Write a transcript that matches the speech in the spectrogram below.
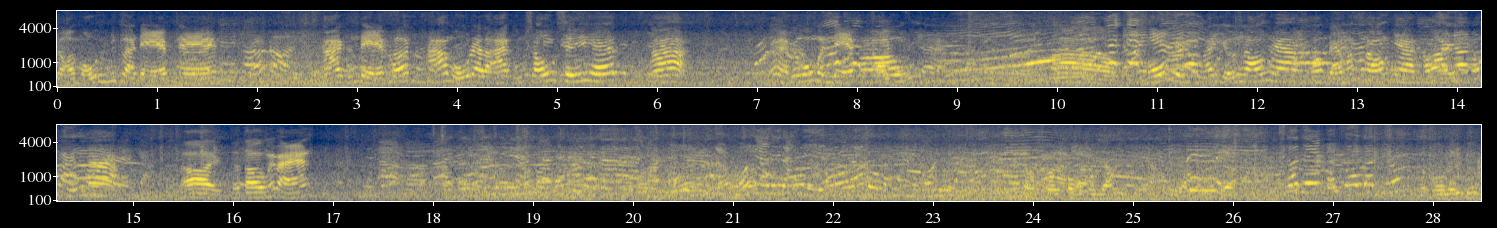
đội mũ thứ nhất là đẹp nè. Ai cũng đẹp hết tháo mũ ra là ai cũng xấu xí hết. À các bạn có muốn mình đẹp không? À, muốn thì mình phải giữ nón nha không để mất nón nha không ai lên nón xuống nha. Rồi từ từ mấy bạn. Lên đi, một cô lên trước.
